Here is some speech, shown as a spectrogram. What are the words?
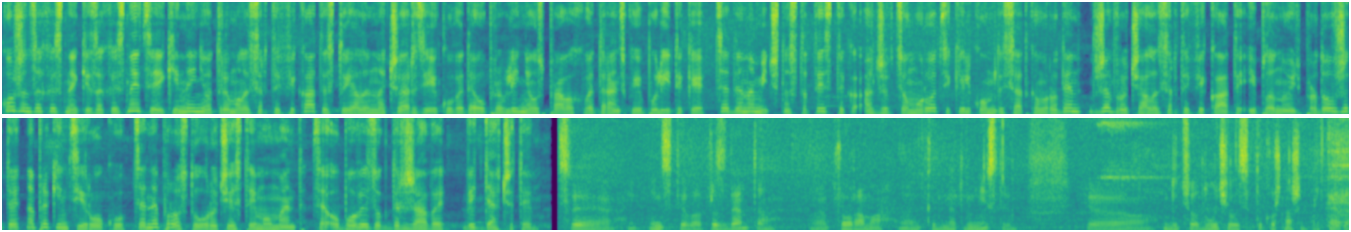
Кожен захисник і захисниця, які нині отримали сертифікати, стояли на черзі, яку веде управління у справах ветеранської політики. Це динамічна статистика, адже в цьому році кільком десяткам родин вже вручали сертифікати і планують продовжити наприкінці року. Це не просто урочистий момент, це обов'язок держави віддячити. Це ініціатива президента, е, програма е, Кабінету міністрів. Е, До цього долучилися також наші партнери.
